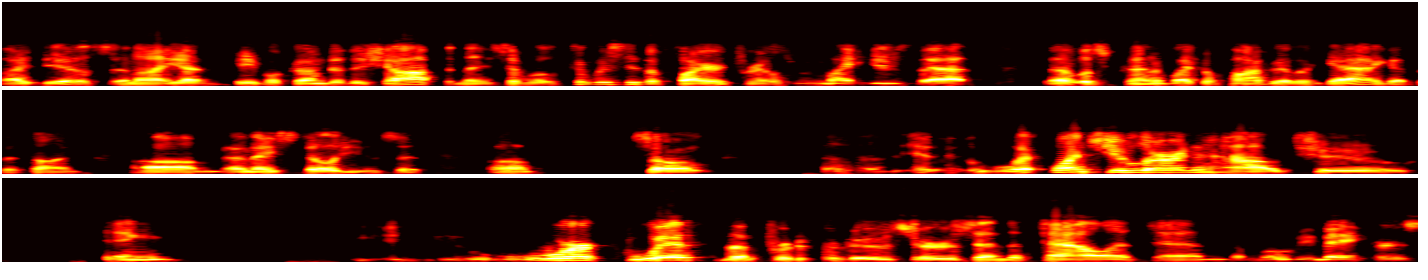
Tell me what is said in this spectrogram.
ideas. And I had people come to the shop and they said, "Well, can we see the fire trails? We might use that." That was kind of like a popular gag at the time, um, and they still use it. Um, so, uh, it, w- once you learn how to in, work with the producers and the talent and the movie makers,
